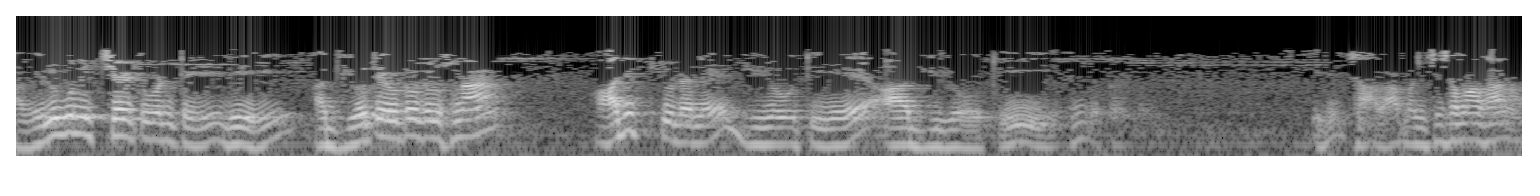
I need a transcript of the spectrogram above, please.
ఆ వెలుగునిచ్చేటువంటి ఇది ఆ జ్యోతి ఏమిటో తెలుసిన? ఆదిత్యుడనే జ్యోతియే ఆ జ్యోతి అని చెప్పాడు. ఇది చాలా మంచి సమాధానం.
